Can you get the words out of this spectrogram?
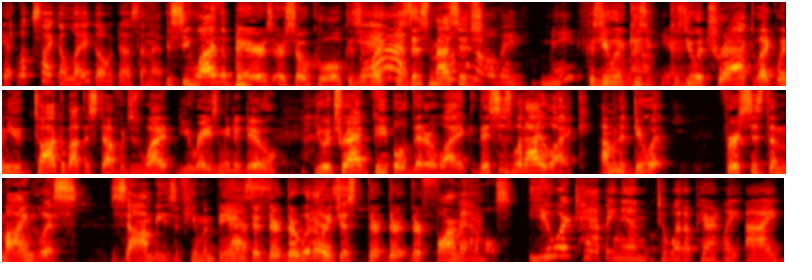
It looks like a Lego, doesn't it? You see why the bears are so cool? Because like, because this message, Look at all they've made because you, because because you attract like when you talk about this stuff, which is what you raised me to do. You attract people that are like, this is what I like. I'm gonna do it. Versus the mindless zombies of human beings. Yes. They're, they're they're literally Yes. just they're they're they're farm animals. You are tapping into what apparently I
